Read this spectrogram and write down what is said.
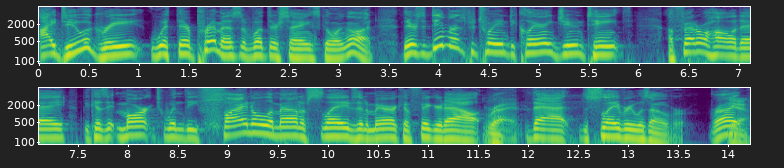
I do agree with their premise of what they're saying is going on. There's a difference between declaring Juneteenth a federal holiday because it marked when the final amount of slaves in America figured out Right. that the slavery was over. Right. Yeah.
